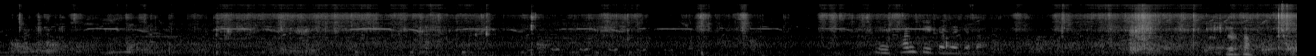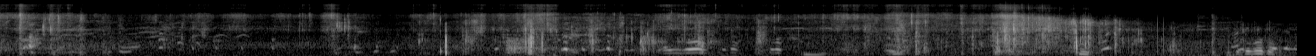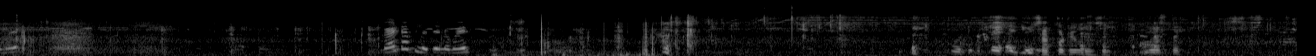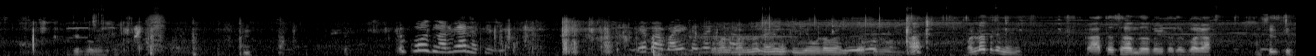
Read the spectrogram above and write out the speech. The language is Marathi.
थांब की एका जागेला. जरा थांब. काय टाकलं त्यानं बाहेर सात फूट एवढे असेल जास्त मोजणार व्या ना तिची ए बाबा एका जागी तुम्हाला म्हणलं नाही एवढं उंच असेल म्हणून. हा? म्हणलं होतं का नाही का आता अंदाज भेटत तर बघा असेल की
